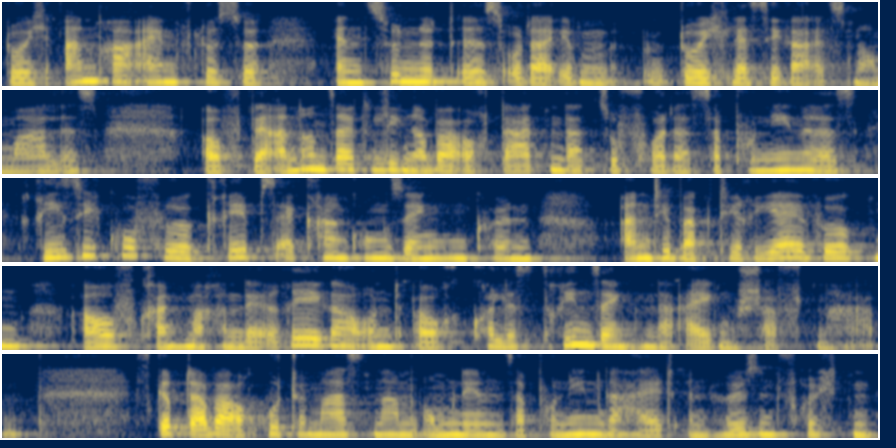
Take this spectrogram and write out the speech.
durch andere Einflüsse entzündet ist oder eben durchlässiger als normal ist. Auf der anderen Seite liegen aber auch Daten dazu vor, dass Saponine das Risiko für Krebserkrankungen senken können, antibakteriell wirken, auf krankmachende Erreger und auch cholesterinsenkende Eigenschaften haben. Es gibt aber auch gute Maßnahmen, um den Saponingehalt in Hülsenfrüchten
